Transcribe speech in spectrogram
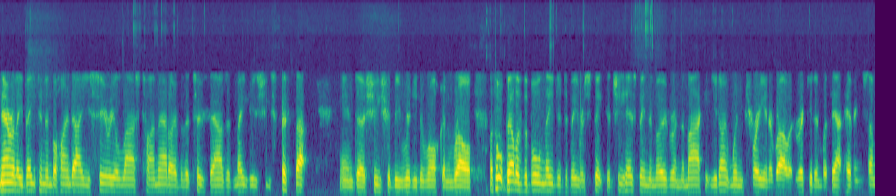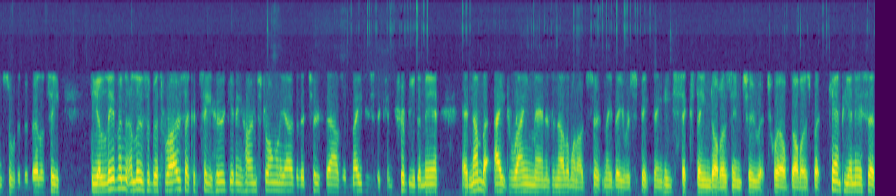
narrowly beaten and behind Are You Serial last time out over the 2,000 metres. She's fifth up and uh, she should be ready to rock and roll. I thought Bell of the Bull needed to be respected. She has been the mover in the market. You don't win three in a row at Riccarton without having some sort of ability. The 11, Elizabeth Rose, I could see her getting home strongly over the 2,000 metres, to the contributor there. At number 8, Rain Man is another one I'd certainly be respecting. He's $16 into at $12. But Campionessa,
